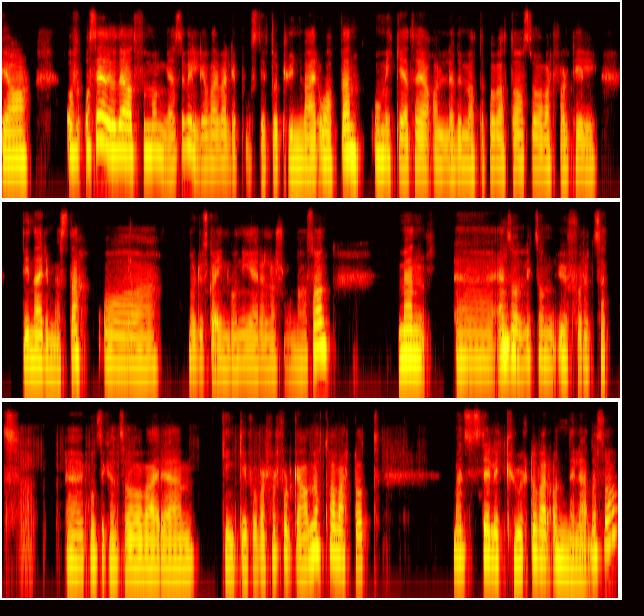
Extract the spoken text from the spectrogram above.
Ja, og, og, så er det jo det at for mange så vil det jo være veldig positivt å kunne være åpen, om ikke til alle du møter på gata, så i hvert fall til de nærmeste, og ja. når du skal inngå nye relasjoner og sånn. Men eh, en mhm. sånn litt sånn uforutsett eh, konsekvens av å være um, kinky for hvert fall folk jeg har møtt, har vært at man syns det er litt kult å være annerledes òg.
